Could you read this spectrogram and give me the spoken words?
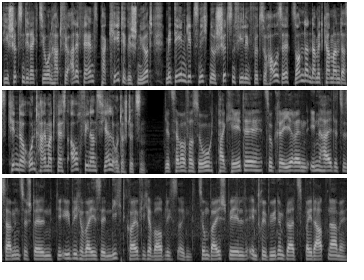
Die Schützendirektion hat für alle Fans Pakete geschnürt. Mit denen gibt's nicht nur Schützenfeeling für zu Hause, sondern damit kann man das Kinder- und Heimatfest auch finanziell unterstützen. Jetzt haben wir versucht, Pakete zu kreieren, Inhalte zusammenzustellen, die üblicherweise nicht käuflich erwerblich sind. Zum Beispiel in Tribünenplatz bei der Abnahme.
